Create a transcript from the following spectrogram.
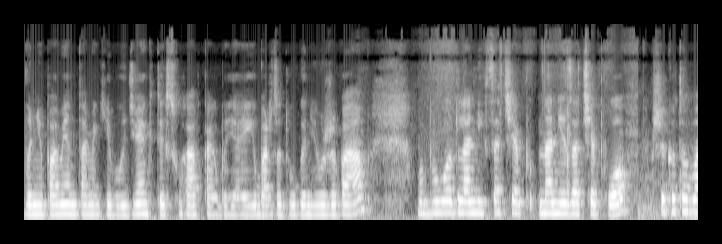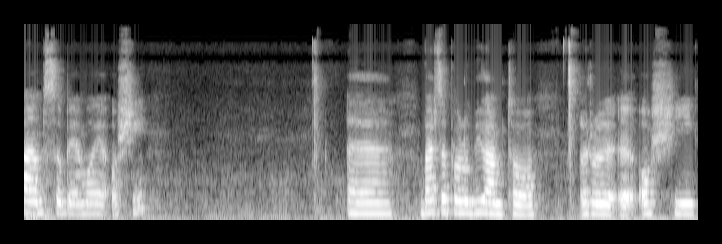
bo nie pamiętam jaki był dźwięk w tych słuchawkach, bo ja ich bardzo długo nie używałam, bo było dla nich za ciep- na nie za ciepło. Przygotowałam sobie moje oshi. E, bardzo polubiłam to e, oshi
